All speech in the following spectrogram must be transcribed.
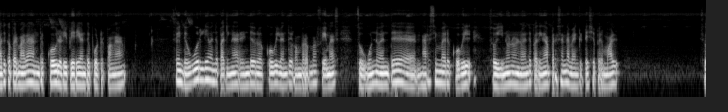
அதுக்கப்புறமா தான் அந்த கோவிலுடைய பேரே வந்து போட்டிருப்பாங்க. ஸோ இந்த ஊர்லேயே வந்து பார்த்திங்கன்னா ரெண்டு கோவில் வந்து ரொம்ப ரொம்ப ஃபேமஸ் ஸோ ஒன்று வந்து நரசிம்மர் கோவில். ஸோ இன்னொன்று வந்து பார்த்திங்கன்னா பிரசன்ன வெங்கடேஷ பெருமாள். ஸோ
